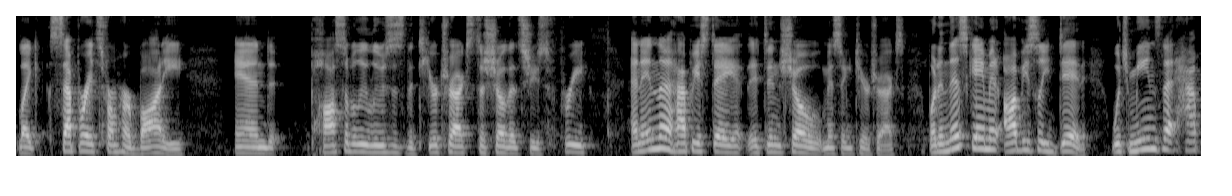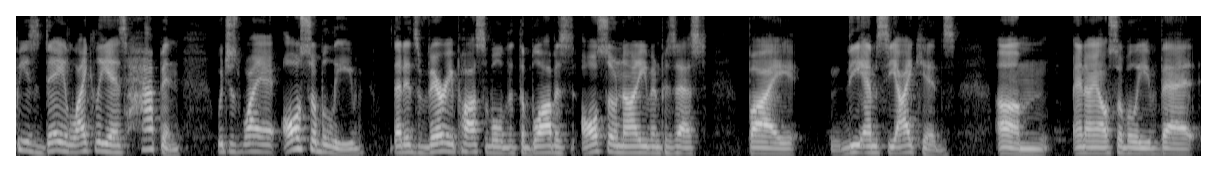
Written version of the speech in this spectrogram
like separates from her body and possibly loses the tear tracks to show that she's free. And in the Happiest Day, it didn't show missing tear tracks. But in this game, it obviously did, which means that Happiest Day likely has happened, which is why I also believe that it's very possible that the blob is also not even possessed by the MCI kids. Um, and I also believe that,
